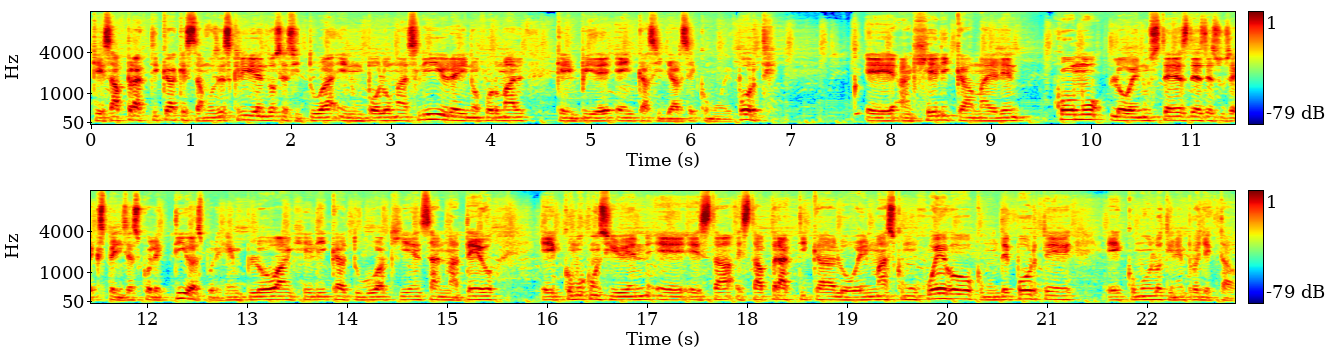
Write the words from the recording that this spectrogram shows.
que esa práctica que estamos describiendo se sitúa en un polo más libre y no formal que impide encasillarse como deporte. Eh, Angélica, Madeleine, ¿cómo lo ven ustedes desde sus experiencias colectivas? Por ejemplo, Angélica tuvo aquí en San Mateo eh, ¿Cómo conciben eh, esta, esta práctica? ¿Lo ven más como un juego, como un deporte? Eh, ¿Cómo lo tienen proyectado?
